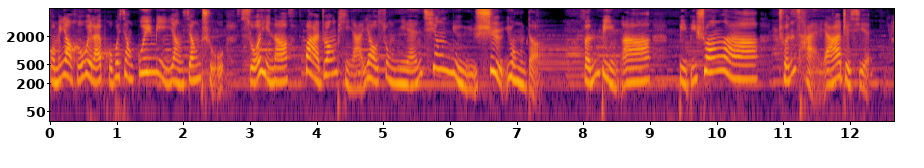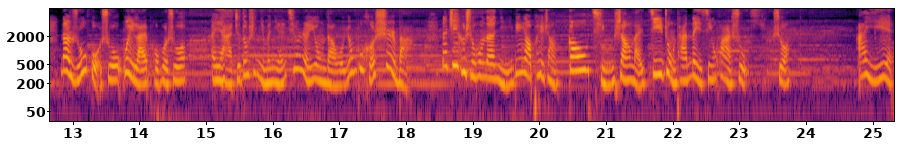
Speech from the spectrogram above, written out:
我们要和未来婆婆像闺蜜一样相处，所以呢，化妆品啊要送年轻女士用的粉饼啊、BB 霜啊、唇彩呀这些。那如果说未来婆婆说，哎呀，这都是你们年轻人用的，我用不合适吧？那这个时候呢，你一定要配上高情商来击中她内心话术。说，阿姨，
